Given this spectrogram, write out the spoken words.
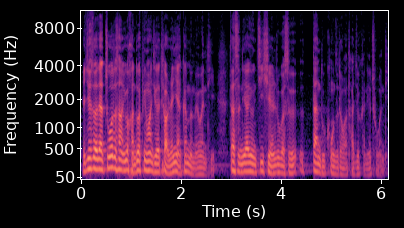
也就是说，在桌子上有很多乒乓球跳，人眼根本没问题，但是你要用机器人，如果是单独控制的话，它就肯定出问题。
